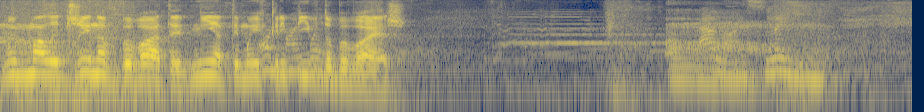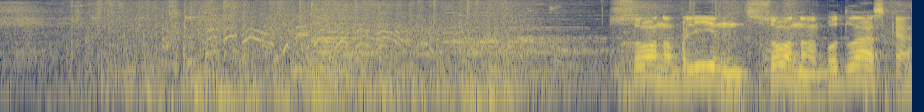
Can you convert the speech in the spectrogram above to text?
Ми мали Джина вбивати. Ні, ти моїх кріпів добиваєш. Ally Соно, блін, соно, будь ласка.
